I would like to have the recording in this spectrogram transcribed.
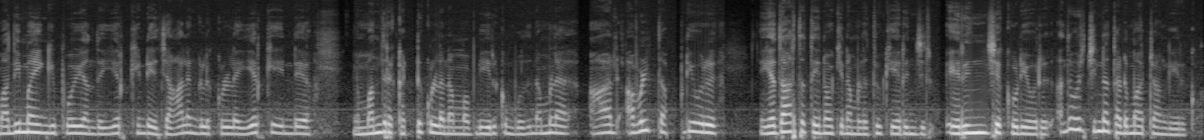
மதிமயங்கி போய் அந்த இயற்கையுடைய ஜாலங்களுக்குள்ளே இயற்கையுடைய மந்திர கட்டுக்குள்ளே நம்ம அப்படி இருக்கும்போது நம்மளை ஆ- அவிழ்த்து அப்படி ஒரு யதார்த்தத்தை நோக்கி நம்மளை தூக்கி எரிஞ்சிரு எரிஞ்சக்கூடிய ஒரு அந்த ஒரு சின்ன தடுமாற்றம் அங்கே இருக்கும்.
